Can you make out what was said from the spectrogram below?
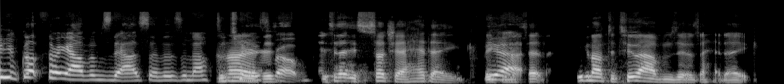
you've got three albums now, so there's enough to no, choose it's, from. It's, it's such a headache. Yeah. Even after two albums, it was a headache.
